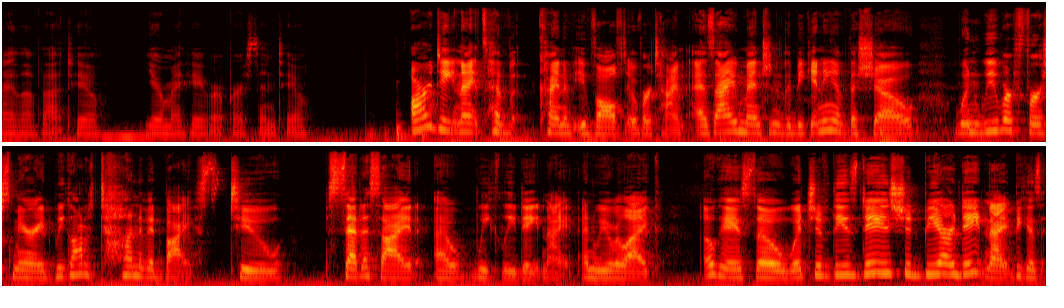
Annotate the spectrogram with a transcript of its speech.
I love that too. You're my favorite person too. Our date nights have kind of evolved over time. As I mentioned at the beginning of the show, when we were first married, we got a ton of advice to set aside a weekly date night. And we were like, okay, so which of these days should be our date night? Because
